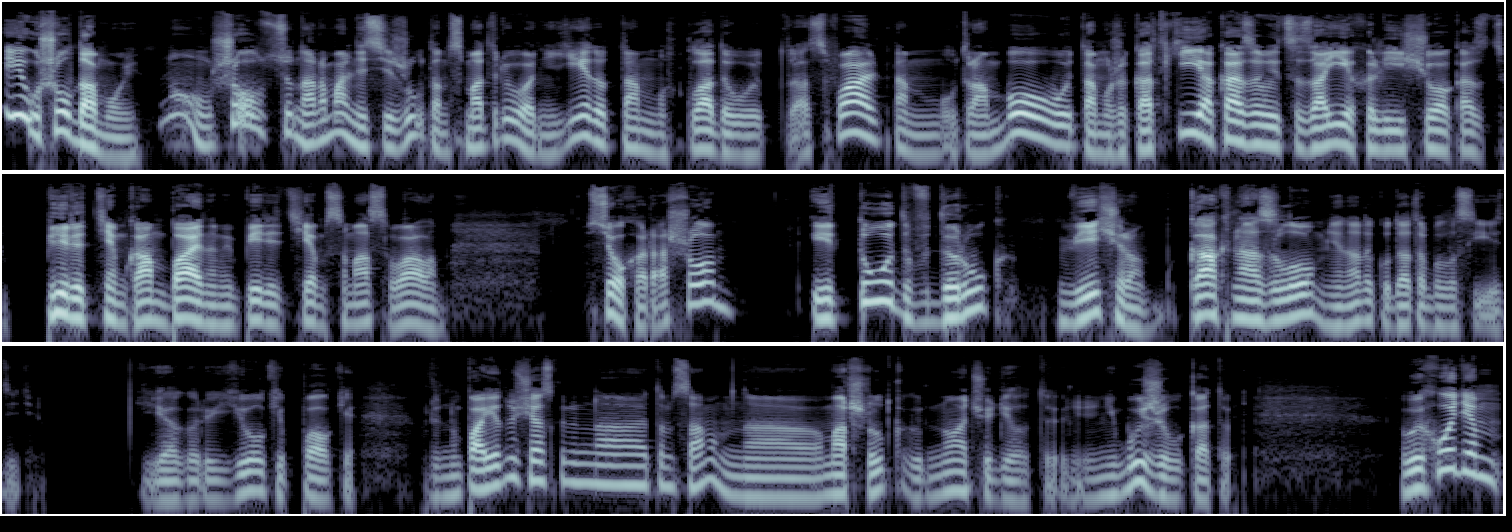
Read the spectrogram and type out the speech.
и ушел домой. Ну, ушел, все нормально, сижу, там смотрю, они едут, там укладывают асфальт, там утрамбовывают, там уже катки, оказывается, заехали еще, оказывается, перед тем комбайном и перед тем самосвалом все хорошо. И тут вдруг вечером, как назло, мне надо куда-то было съездить. Я говорю, елки-палки. Говорю, ну поеду сейчас говорю, на этом самом, на маршрутку. Говорю, ну а что делать Не будешь же выкатывать. Выходим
